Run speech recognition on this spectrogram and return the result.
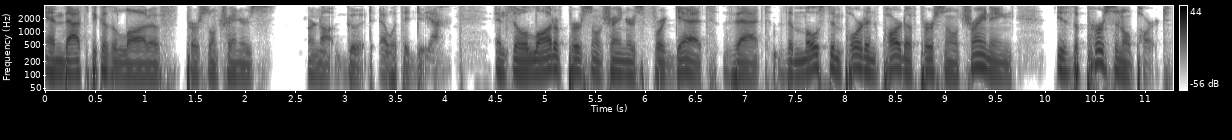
and that's because a lot of personal trainers are not good at what they do. Yeah. And so a lot of personal trainers forget that the most important part of personal training is the personal part.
